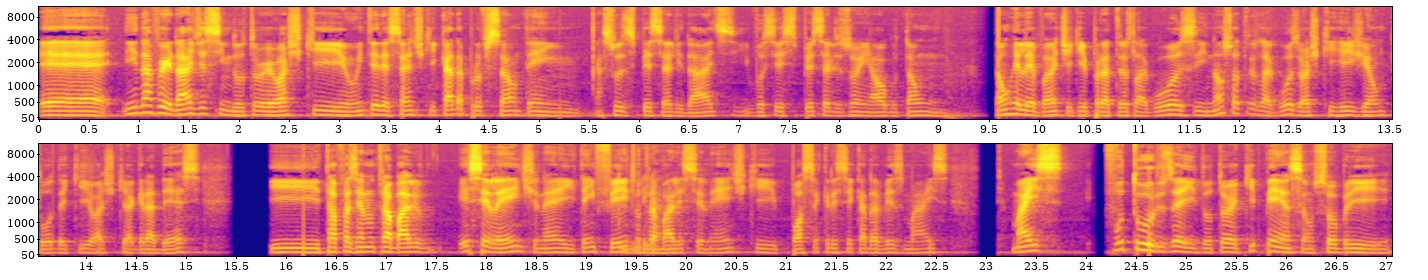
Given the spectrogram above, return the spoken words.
É, e na verdade, assim, doutor, eu acho que o interessante é que cada profissão tem as suas especialidades e você se especializou em algo tão, tão relevante aqui para Três Lagoas e não só Três Lagoas, eu acho que região toda aqui, eu acho que agradece e está fazendo um trabalho excelente, né? E tem feito um Obrigado. trabalho excelente que possa crescer cada vez mais. Mas futuros aí, doutor, que pensam sobre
